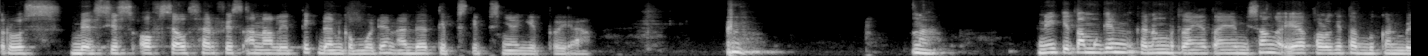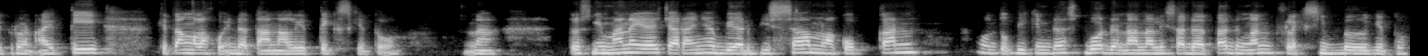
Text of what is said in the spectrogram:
terus basis of self-service analytic, dan kemudian ada tips-tipsnya gitu ya. nah, ini kita mungkin kadang bertanya-tanya bisa nggak ya kalau kita bukan background IT, kita ngelakuin data analytics gitu. Nah, terus gimana ya caranya biar bisa melakukan untuk bikin dashboard dan analisa data dengan fleksibel gitu.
